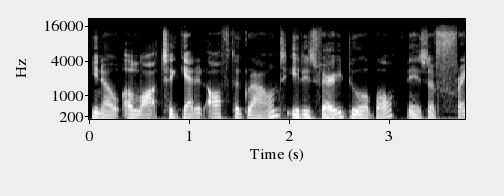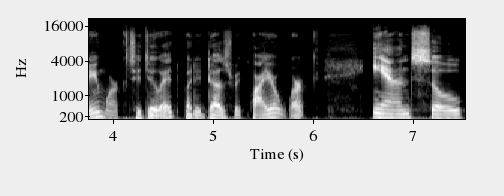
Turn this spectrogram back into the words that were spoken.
you know, a lot to get it off the ground. It is very doable. There's a framework to do it, but it does require work. And so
